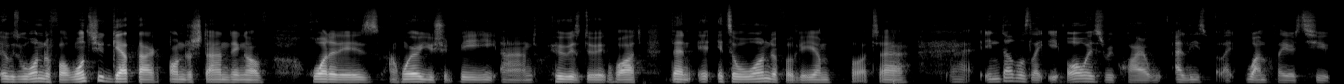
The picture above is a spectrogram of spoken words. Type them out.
it was wonderful. Once you get that understanding of what it is and where you should be and who is doing what, then it, it's a wonderful game. But uh, Right. In doubles, like it always require at least like one player to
